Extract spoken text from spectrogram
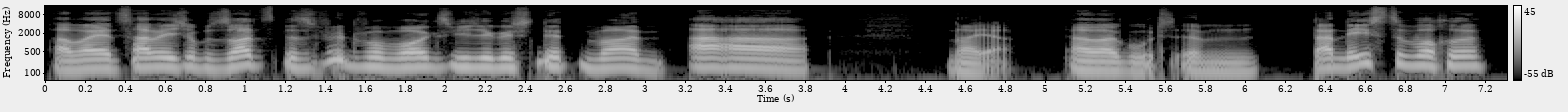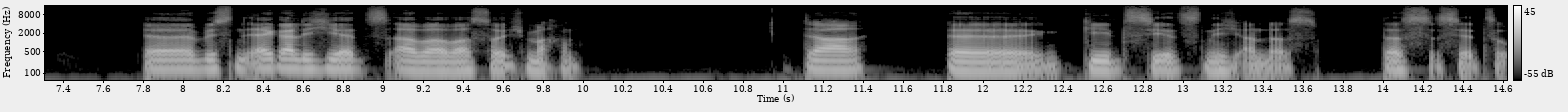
Aber jetzt habe ich umsonst bis 5 Uhr morgens Video geschnitten, Mann. Ah. Naja, aber gut. Ähm, dann nächste Woche. Äh, bisschen ärgerlich jetzt, aber was soll ich machen? Da äh, geht es jetzt nicht anders. Das ist jetzt so.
